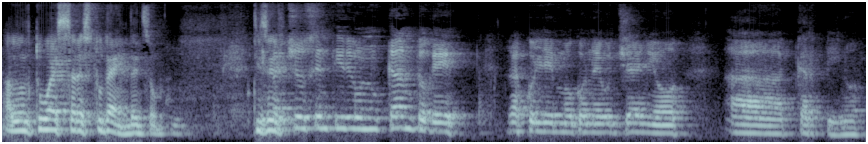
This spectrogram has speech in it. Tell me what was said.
al tuo essere studente, insomma. Ti ti sei- faccio sentire un canto che raccogliemmo con Eugenio a Carpino.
